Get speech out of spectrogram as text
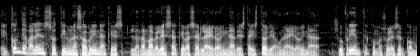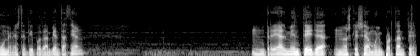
El conde Valenso tiene una sobrina que es la dama Belesa, que va a ser la heroína de esta historia, una heroína sufriente, como suele ser común en este tipo de ambientación. Realmente ella no es que sea muy importante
